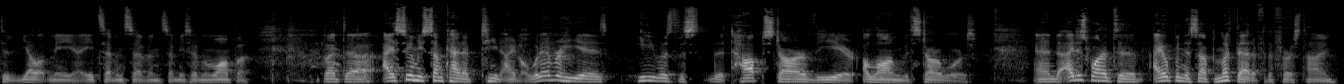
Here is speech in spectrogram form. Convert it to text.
to yell at me, uh, 877 77 Wampa. But uh, I assume he's some kind of teen idol. Whatever he is, he was the, the top star of the year along with Star Wars. And I just wanted to, I opened this up and looked at it for the first time.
